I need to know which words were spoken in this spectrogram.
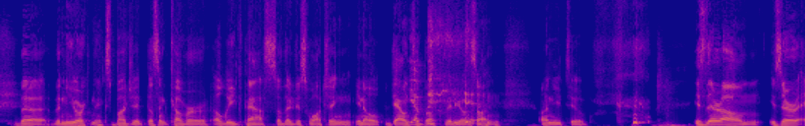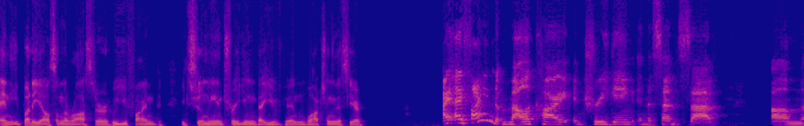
the the New York Knicks budget doesn't cover a league pass, so they're just watching, you know, down to Yep. book videos on on YouTube. Is there um is there anybody else on the roster who you find extremely intriguing that you've been watching this year? I, I find Malachi intriguing in the sense that um,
